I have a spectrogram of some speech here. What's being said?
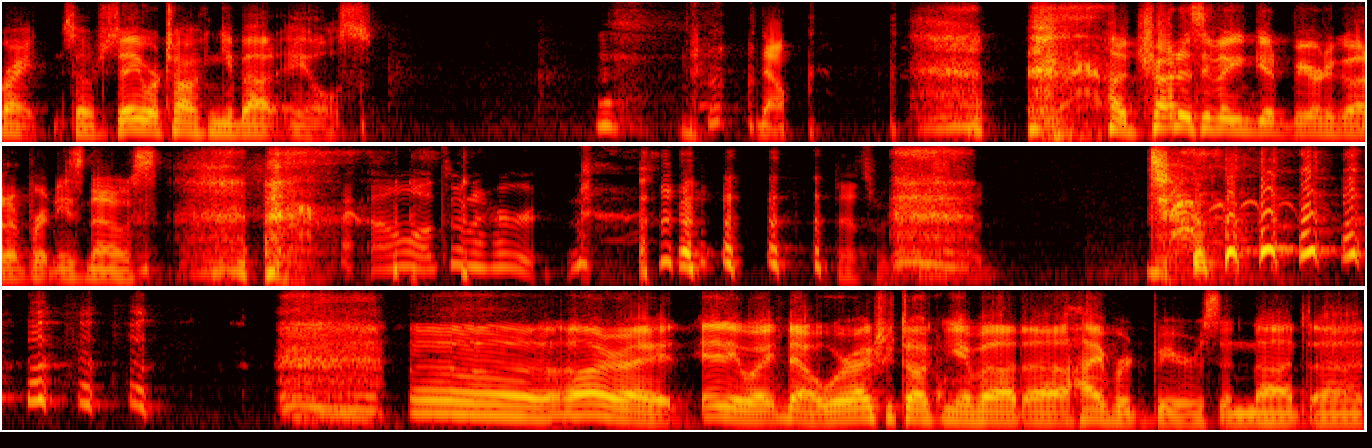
Right. So today we're talking about ales. no. I'm trying to see if I can get beer to go out of Brittany's nose. Oh, it's gonna hurt. that's what she said Uh, all right. Anyway, no, we're actually talking about uh, hybrid beers and not uh,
